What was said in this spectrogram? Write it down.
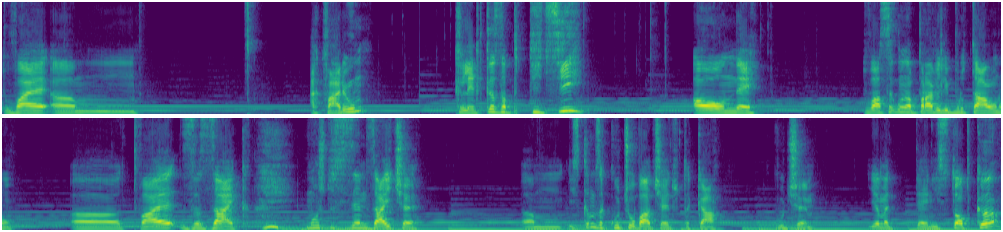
Това е... Аквариум? Клетка за птици? О, не. Това са го направили брутално. А, това е за заек. Може да си взем зайче. Ам, искам за куче обаче, ето така. Куче. Имаме тенис топка.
